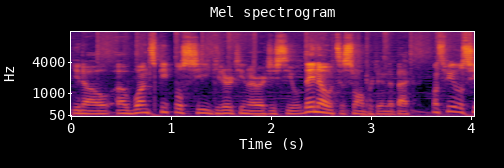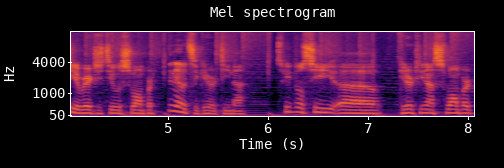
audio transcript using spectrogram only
You know, uh, once people see Giratina Registeel, they know it's a Swampert in the back. Once people see a Registeel Swampert, they know it's a Giratina. Once people see uh, Giratina Swampert,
